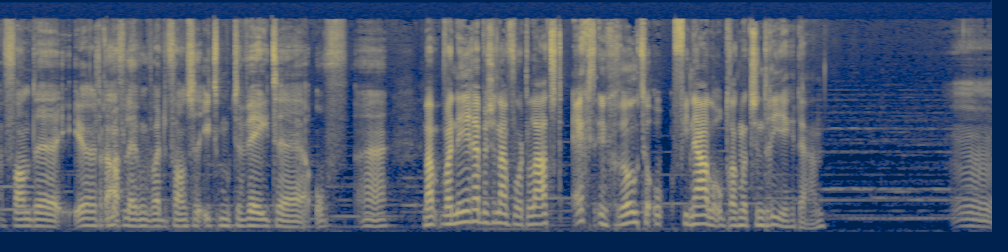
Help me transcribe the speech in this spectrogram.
van de eerdere Maar- aflevering waarvan ze iets moeten weten of... eh, Maar wanneer hebben ze nou voor het laatst echt een grote op- finale opdracht met z'n drieën gedaan? Mm.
